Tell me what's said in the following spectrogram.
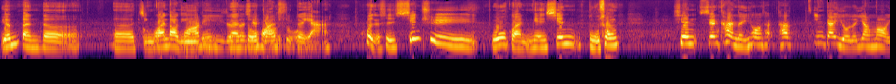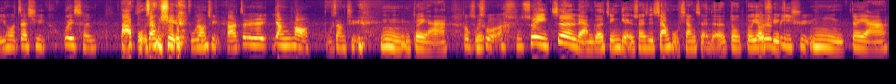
原本的呃景观到底华丽的多华丽？对呀，或者是先去博物馆里面先补充，先 先看了以后，它它应该有的样貌，以后再去卫城。把它补上去，补上去，把这个样貌补上去。嗯，对呀、啊，都不错啊。所以这两个景点算是相辅相成的，都都要去。必须。嗯，对呀、啊。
